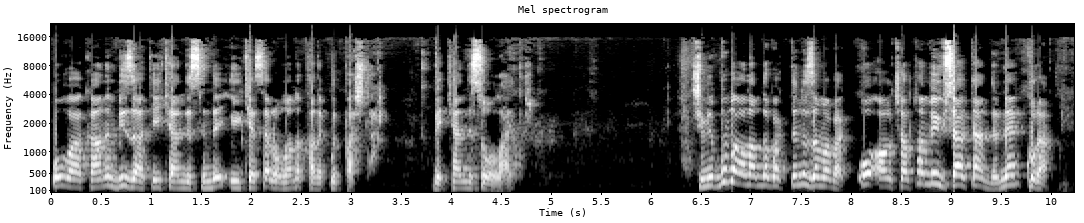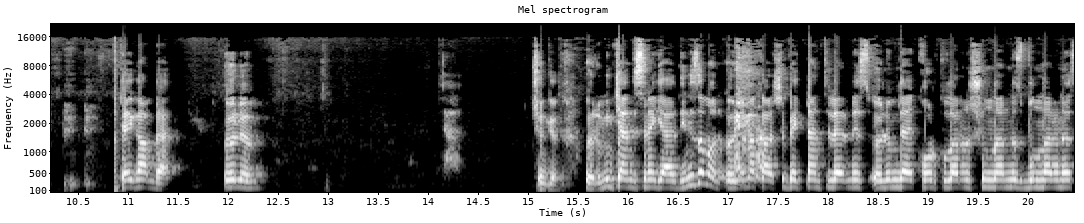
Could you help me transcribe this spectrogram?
o vakanın bizatihi kendisinde ilkesel olana tanıklık başlar. Ve kendisi olaydır. Şimdi bu bağlamda baktığınız zaman bak o alçaltan ve yükseltendir. Ne? Kur'an. Peygamber, ölüm, çünkü ölümün kendisine geldiğiniz zaman ölüme karşı beklentileriniz, ölümde korkularınız, şunlarınız, bunlarınız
